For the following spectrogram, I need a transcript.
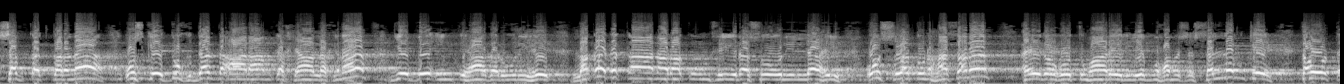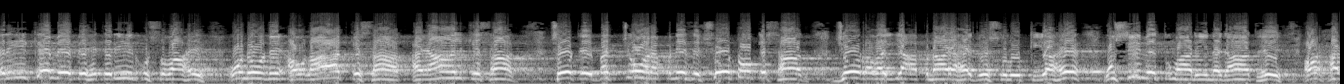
شفقت کرنا، اس کے دکھ درد آرام کا خیال رکھنا، یہ بے انتہا ضروری ہے۔ لقد کان رقم فی رسول اللہ اسرت الحسن اے لوگوں تمہارے لیے محمد صلی اللہ علیہ وسلم کے طور طریقے میں بہترین اسوا ہے۔ انہوں نے اولاد کے ساتھ، عیال کے ساتھ، چھوٹے بچوں اور اپنے سے چھوٹوں کے ساتھ جو رویہ اپنایا ہے، جو سلوک کیا ہے، اسی میں تمہاری نجات ہے۔ اور ہر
